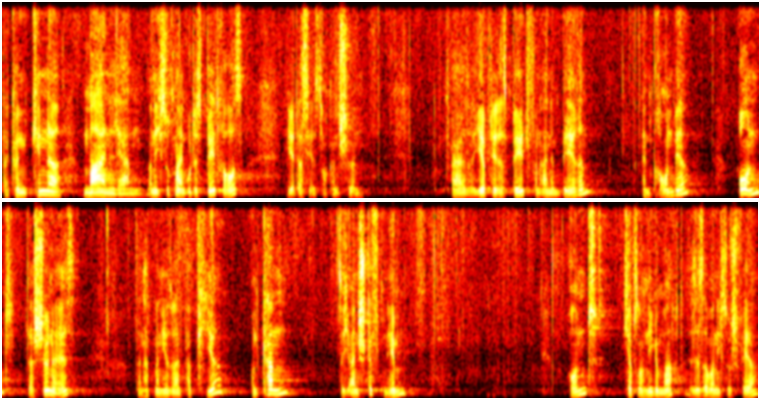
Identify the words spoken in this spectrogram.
Da können Kinder malen lernen. Und ich suche mal ein gutes Bild raus. Hier, das hier ist doch ganz schön. Also, hier habt ihr das Bild von einem Bären, ein Braunbär. Und das Schöne ist, dann hat man hier so ein Papier und kann sich einen Stift nehmen und, ich habe es noch nie gemacht, es ist aber nicht so schwer,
